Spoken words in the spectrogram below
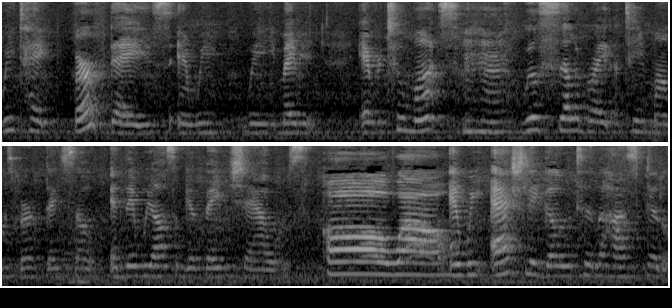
we take birthdays, and we we maybe every two months Mm-hmm. we'll celebrate a teen mom's birthday. So and then we also give baby showers, Oh, wow. and we actually go to the hospital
